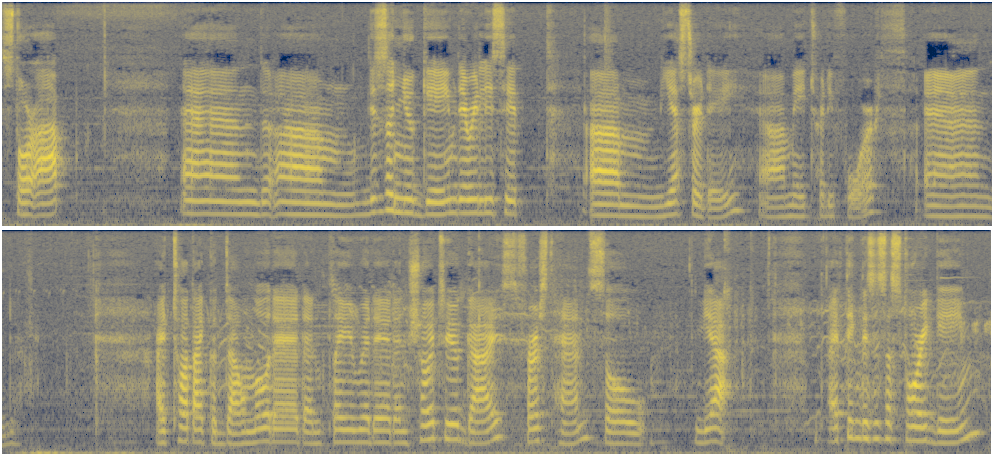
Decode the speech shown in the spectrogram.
store app. And um, this is a new game. They released it um, yesterday, uh, May 24th. And I thought I could download it and play with it and show it to you guys firsthand. So yeah, I think this is a story game.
